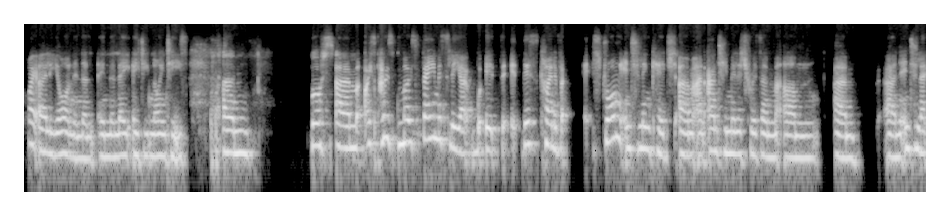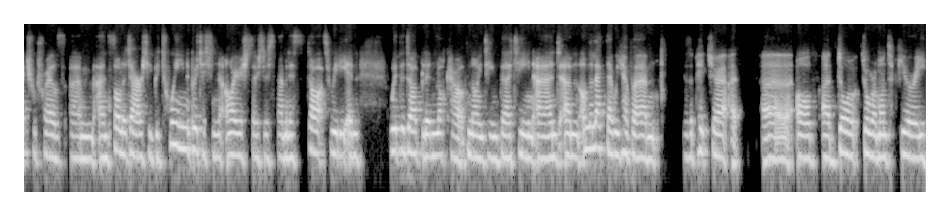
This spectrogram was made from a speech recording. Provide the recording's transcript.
quite early on in the in the late 1890s. Um, but um, I suppose most famously, uh, it, it, this kind of strong interlinkage and anti-militarism and intellectual trails um, and solidarity between British and Irish socialist feminists starts really in with the Dublin lockout of 1913. And um, on the left there we have um, there's a picture uh, uh, of uh, Dora, Dora Montefiore,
